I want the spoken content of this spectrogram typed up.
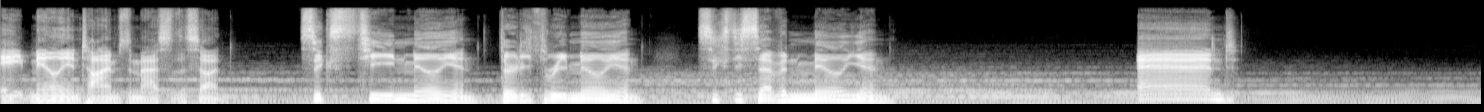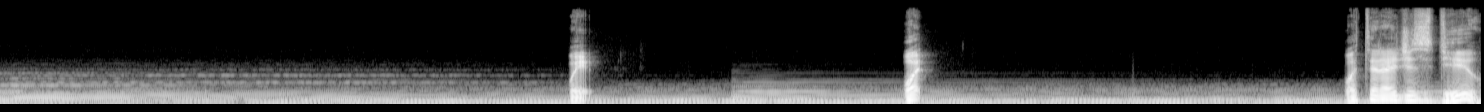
Eight million times the mass of the sun. 16 million. 33 million. 67 million. And did I just do?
